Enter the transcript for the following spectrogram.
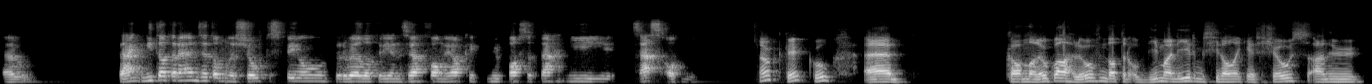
uh, ik denk niet dat er in zit om de show te spelen, terwijl dat er een zegt van, ja, kijk, nu past het echt niet zes of niet. Oké, okay, cool. Uh, ik kan dan ook wel geloven dat er op die manier misschien al een keer shows aan u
